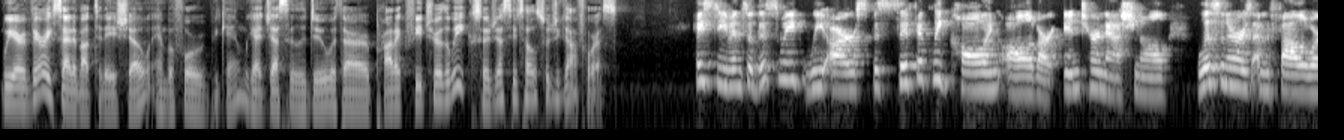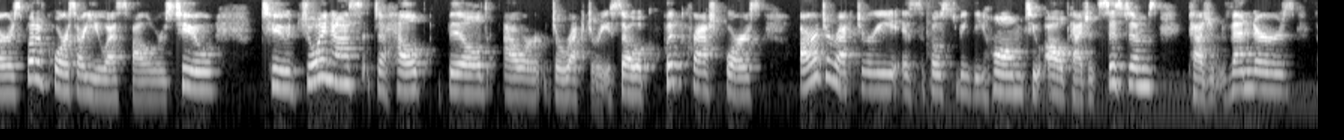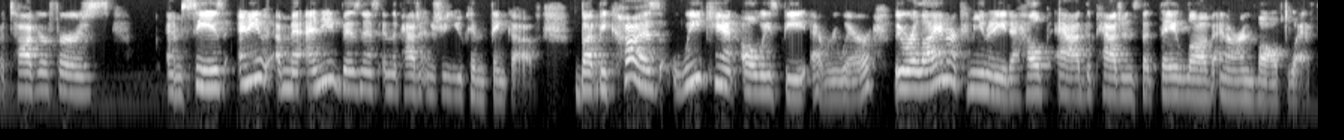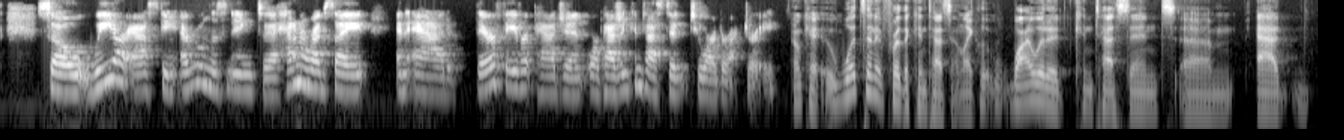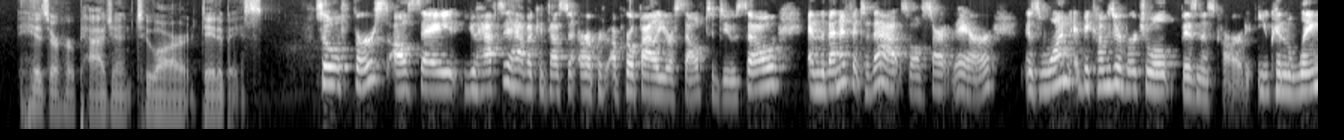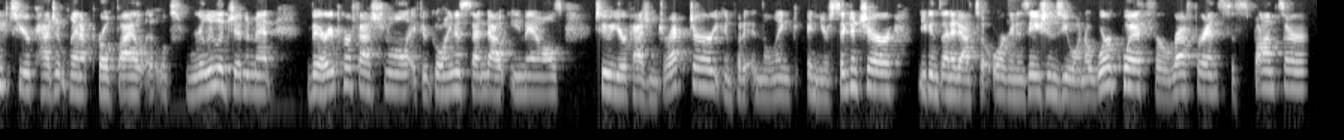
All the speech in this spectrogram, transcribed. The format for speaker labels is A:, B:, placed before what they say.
A: We are very excited about today's show. And before we begin, we got Jessie Ledoux with our product feature of the week. So, Jessie, tell us what you got for us.
B: Hey, Stephen. So, this week we are specifically calling all of our international listeners and followers, but of course our US followers too, to join us to help build our directory. So, a quick crash course. Our directory is supposed to be the home to all pageant systems, pageant vendors, photographers, MCs, any any business in the pageant industry you can think of. But because we can't always be everywhere, we rely on our community to help add the pageants that they love and are involved with. So we are asking everyone listening to head on our website and add their favorite pageant or pageant contestant to our directory.
A: Okay, what's in it for the contestant? Like, why would a contestant um, add his or her pageant to our database?
B: So first, I'll say you have to have a contestant or a, profile yourself to do so. And the benefit to that, so I'll start there, is one, it becomes your virtual business card. You can link to your Pageant Planet profile. It looks really legitimate, very professional. If you're going to send out emails to your pageant director, you can put it in the link in your signature. You can send it out to organizations you want to work with for reference, to sponsors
